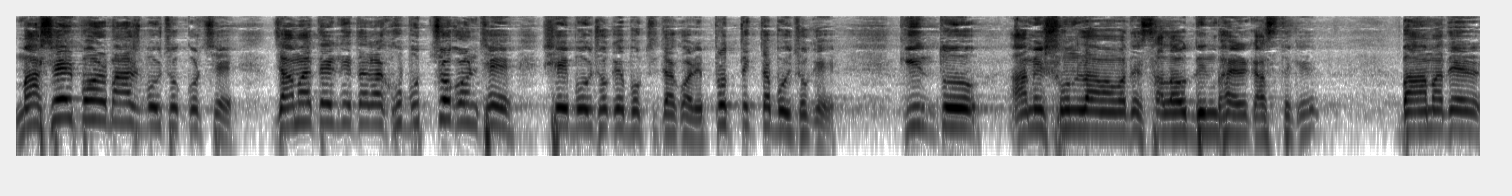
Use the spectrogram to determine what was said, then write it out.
মাসের পর মাস বৈঠক করছে। জামাতের নেতারা খুব উচ্চ কণ্ঠে সেই বৈঠকে বক্তৃতা করে, প্রত্যেকটা বৈঠকে। কিন্তু আমি শুনলাম আমাদের সালাউদ্দিন ভাইয়ের কাছ থেকে বা আমাদের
